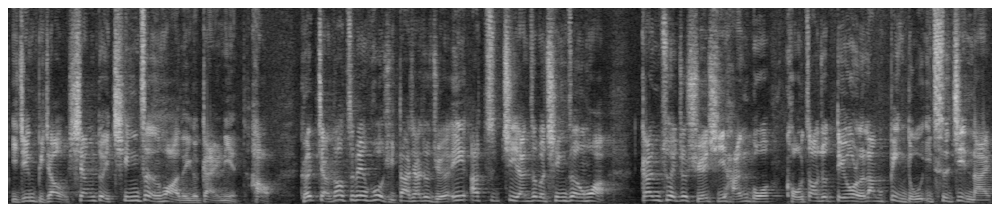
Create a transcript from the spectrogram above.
已经比较相对轻症化的一个概念。好，可讲到这边，或许大家就觉得，哎啊，既然这么轻症化，干脆就学习韩国，口罩就丢了，让病毒一次进来，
